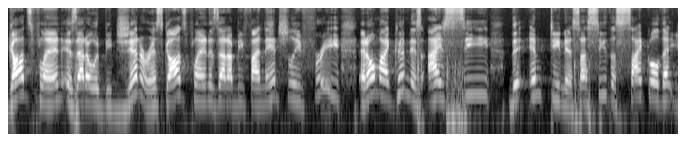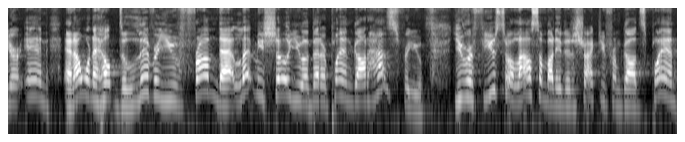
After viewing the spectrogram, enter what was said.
God's plan is that I would be generous. God's plan is that I'd be financially free. And oh my goodness, I see the emptiness, I see the cycle that you're in, and I want to help deliver you from that. Let me show you a better plan God has for you. You refuse to allow somebody to distract you from God's plan,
